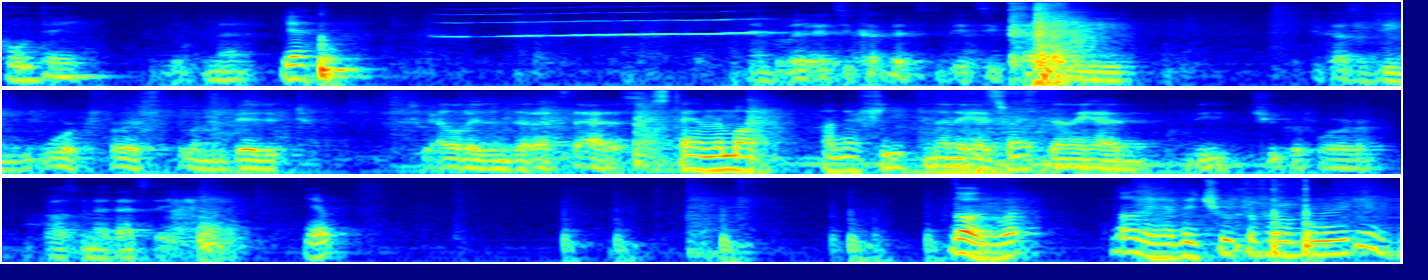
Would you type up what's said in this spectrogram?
who they, the men. yeah, And but it's, because- it's, it's because of the it's because of the work first the women did to, to elevate them to that status. stand them up on their feet. And then they had That's right. then they had the chuka for the husband at that stage. Yep. No, what? No, they had the chuka from, from the beginning.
